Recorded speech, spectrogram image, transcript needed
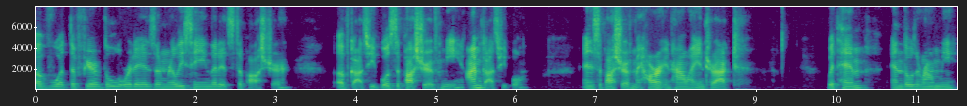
of what the fear of the Lord is, I'm really seeing that it's the posture of God's people. It's the posture of me. I'm God's people. And it's the posture of my heart and how I interact with Him and those around me.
